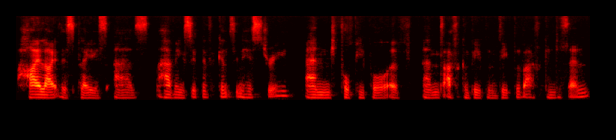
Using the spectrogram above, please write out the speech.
highlight this place as having significance in history and for people of um, for African people and people of African descent.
